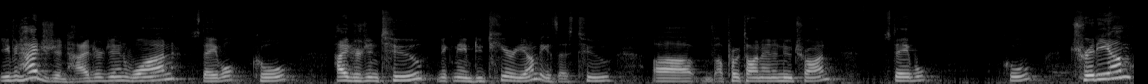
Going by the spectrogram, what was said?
Even hydrogen. Hydrogen 1, stable, cool. Hydrogen 2, nicknamed deuterium because it has two, uh, a proton and a neutron, stable, cool. Tritium,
